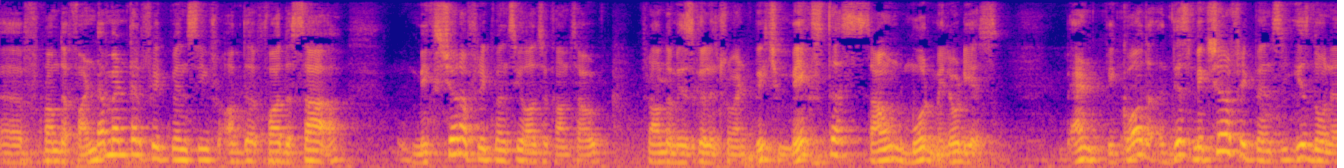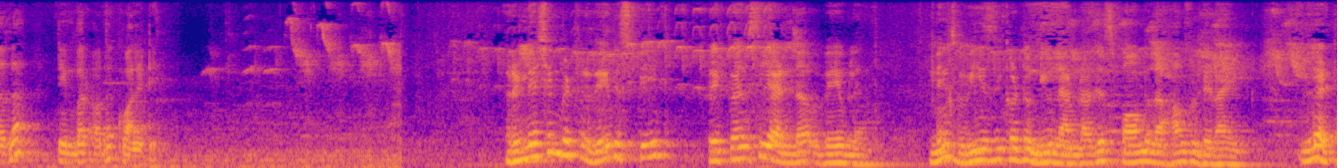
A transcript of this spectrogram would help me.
uh, from the fundamental frequency of the for the sa mixture of frequency also comes out from the musical instrument which makes the sound more melodious. And because this mixture of frequency is known as the timbre or the quality relation between wave speed frequency and the wavelength. Means v is equal to nu lambda this formula how to derive. Let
